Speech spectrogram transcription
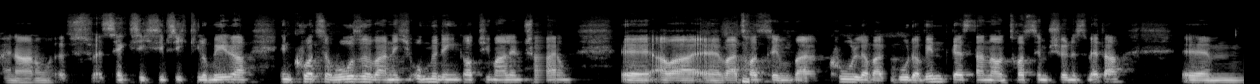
keine Ahnung, 60, 70 Kilometer in kurze Hose war nicht unbedingt optimale Entscheidung, äh, aber äh, war trotzdem war cool, da war guter Wind gestern und trotzdem schönes Wetter. Ähm,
